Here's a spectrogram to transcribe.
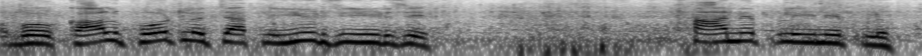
అబ్బో కాలు పోట్లు వచ్చేస్తున్నాయి. ఈడిచి ఈడిచి. ఆ నొప్పులు ఈ నొప్పులు.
